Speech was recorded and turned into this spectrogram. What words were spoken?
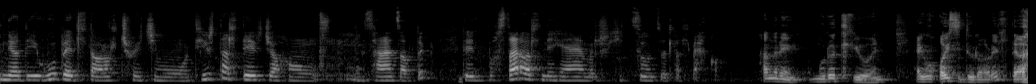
хүний одоо эвгүй байдалд вэ ч юм уу тэр тал дээр жоохон санаа зовдөг. Тэгээд бусдаар бол нэг амар хэцүү зүйл бол байхгүй. Та нарын мөрөөдөл юу вэ? Айгу гоё сэдвэр орё л да.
